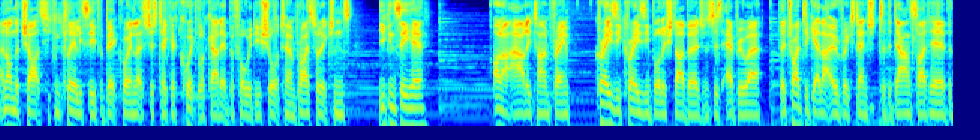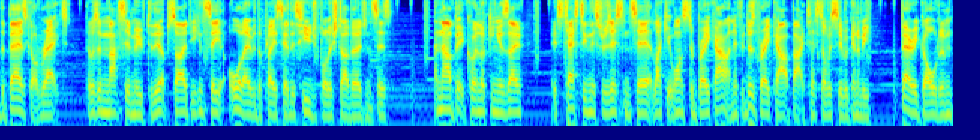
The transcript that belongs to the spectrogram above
And on the charts, you can clearly see for Bitcoin. Let's just take a quick look at it before we do short-term price predictions. You can see here on our hourly time frame, crazy, crazy bullish divergences everywhere. They tried to get that overextension to the downside here, but the bears got wrecked. There was a massive move to the upside. You can see all over the place here, there's huge bullish divergences. And now Bitcoin looking as though it's testing this resistance here like it wants to break out. And if it does break out, back test, obviously we're going to be very golden,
